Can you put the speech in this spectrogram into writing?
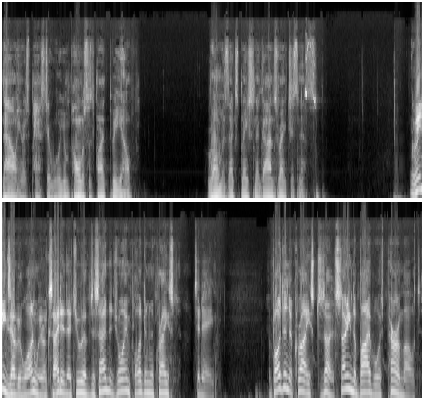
Now, here is Pastor William Poulos with part 3 of Romans Explanation of God's Righteousness. Greetings, everyone. We're excited that you have decided to join Plugged into Christ today. Plugged into Christ, studying the Bible is paramount.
